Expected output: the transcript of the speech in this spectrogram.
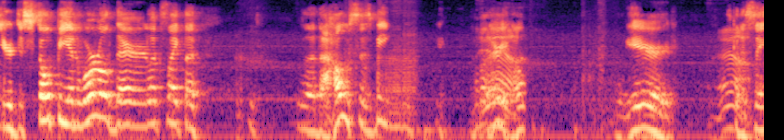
your dystopian world there looks like the the, the house is being oh, there you go weird yeah. I was gonna say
